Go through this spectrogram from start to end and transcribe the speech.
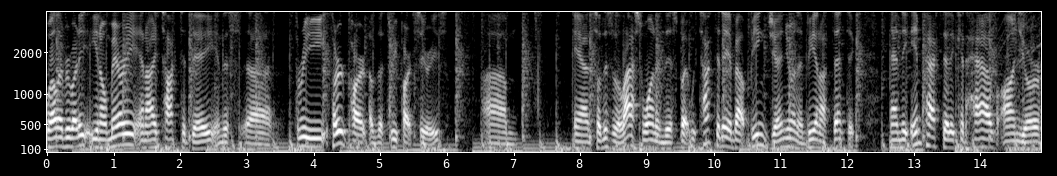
Well, everybody, you know, Mary and I talked today in this uh, three third part of the three part series. Um, and so this is the last one in this, but we talked today about being genuine and being authentic and the impact that it can have on your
